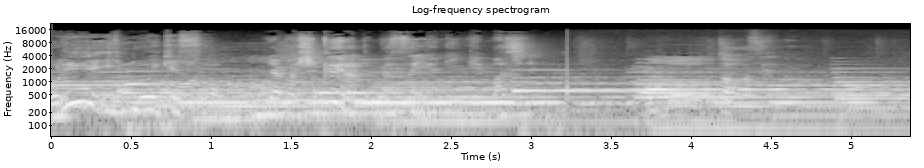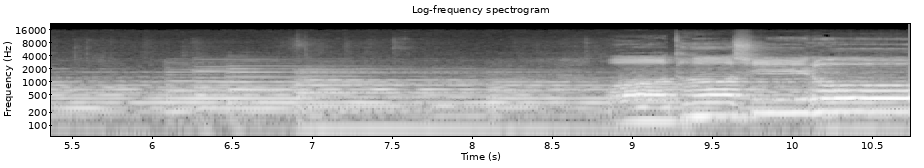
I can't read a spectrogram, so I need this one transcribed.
俺もいけそう。いやこれ低いのってむずいよ私の。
